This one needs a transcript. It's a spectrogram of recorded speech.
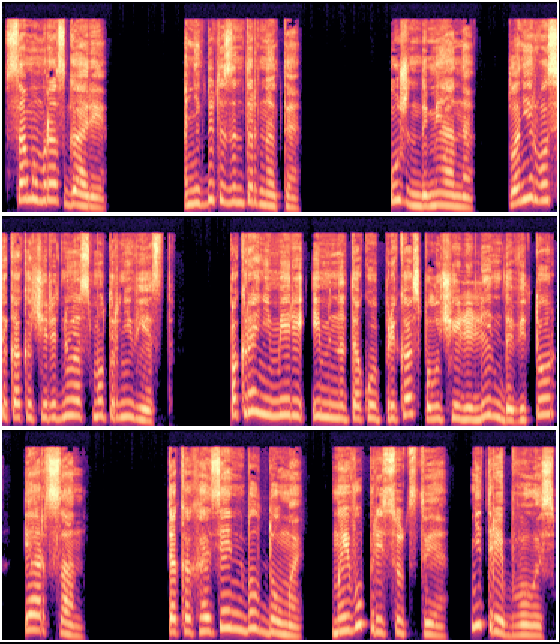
в самом разгаре. Анекдот из интернета. Ужин Дамиана планировался как очередной осмотр невест. По крайней мере, именно такой приказ получили Линда, Витор и Арсан. Так как хозяин был дома Моего присутствия не требовалось.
